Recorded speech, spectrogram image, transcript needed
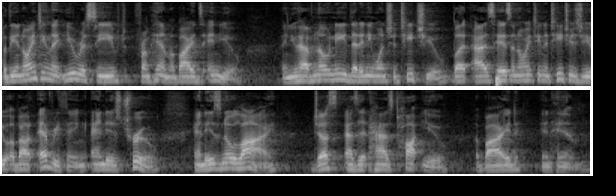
But the anointing that you received from him abides in you, and you have no need that anyone should teach you, but as his anointing teaches you about everything and is true and is no lie, just as it has taught you, abide in him.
